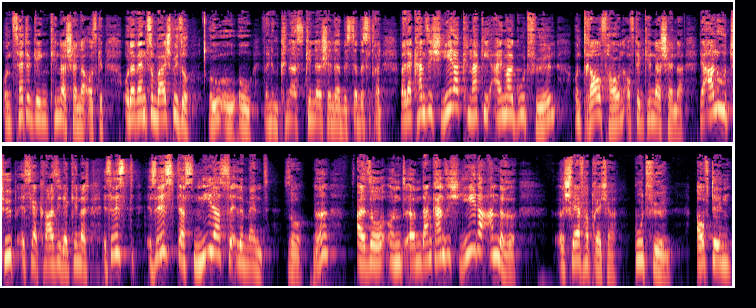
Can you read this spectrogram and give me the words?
und Zettel gegen Kinderschänder ausgibt. Oder wenn zum Beispiel so, oh, oh, oh, wenn du im Knast Kinderschänder bist, da bist du dran. Weil da kann sich jeder Knacki einmal gut fühlen und draufhauen auf den Kinderschänder. Der Alu-Typ ist ja quasi der Kinder, es ist, es ist das niederste Element. So, ne? Also, und ähm, dann kann sich jeder andere äh, Schwerverbrecher gut fühlen auf den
